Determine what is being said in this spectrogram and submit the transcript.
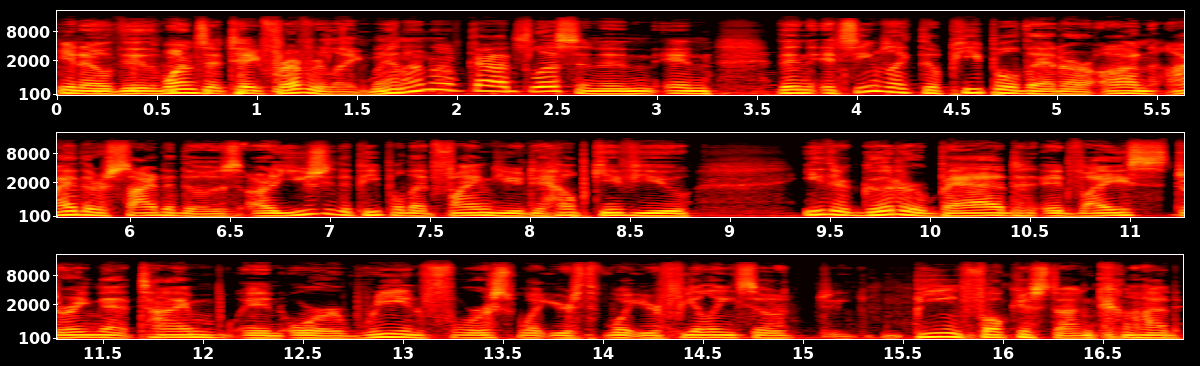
you know, the ones that take forever, like, man, I don't know if God's listening. And, and then it seems like the people that are on either side of those are usually the people that find you to help give you either good or bad advice during that time and or reinforce what you're what you're feeling so being focused on God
